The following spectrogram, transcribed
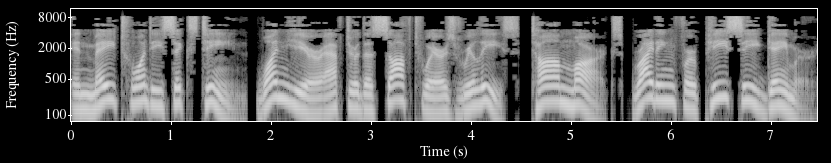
In May 2016, one year after the software's release, Tom Marks, writing for PC Gamer,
